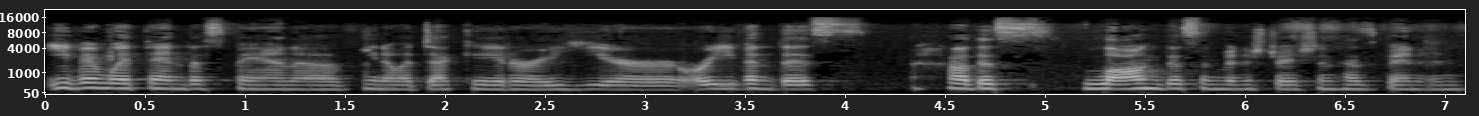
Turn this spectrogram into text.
even within the span of, you know, a decade or a year, or even this, how this long this administration has been in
